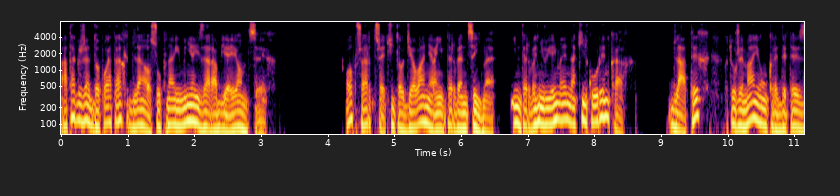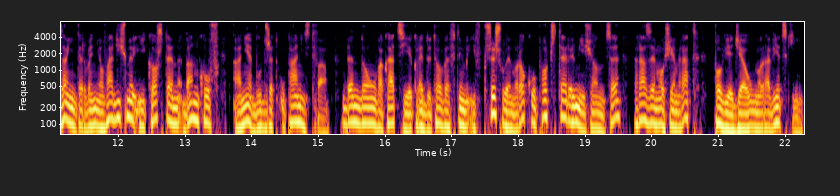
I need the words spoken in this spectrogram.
a także dopłatach dla osób najmniej zarabiających. Obszar trzeci to działania interwencyjne. Interweniujemy na kilku rynkach. Dla tych, którzy mają kredyty zainterweniowaliśmy i kosztem banków, a nie budżetu państwa. Będą wakacje kredytowe w tym i w przyszłym roku po 4 miesiące, razem 8 lat, powiedział Morawiecki.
